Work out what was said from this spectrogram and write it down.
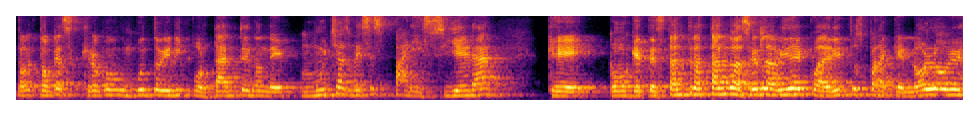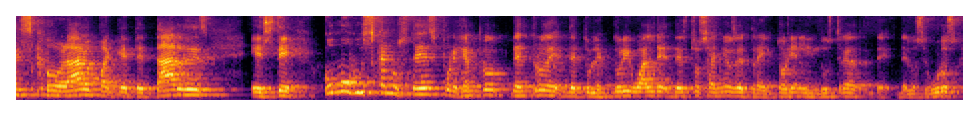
tocas creo que un punto bien importante donde muchas veces pareciera que como que te están tratando de hacer la vida de cuadritos para que no logres cobrar o para que te tardes. Este, ¿Cómo buscan ustedes, por ejemplo, dentro de, tu lectura igual de, estos años de trayectoria en la industria de, los seguros,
